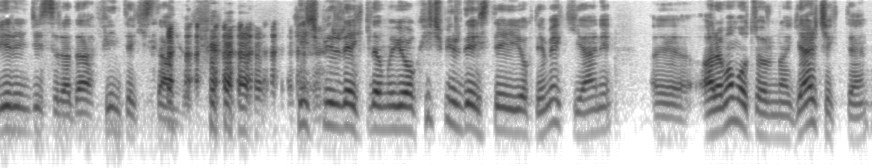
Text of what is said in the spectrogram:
Birinci sırada Fintech İstanbul. Hiçbir reklamı yok, hiçbir desteği yok. Demek ki yani e, arama motoruna gerçekten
